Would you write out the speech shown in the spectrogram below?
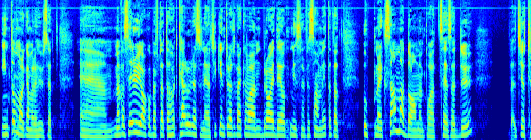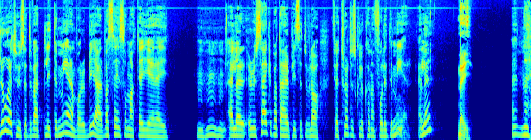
Inte om Morgan vill ha huset. Eh, men vad säger du Jakob efter att ha hört Karo resonera? Tycker inte du att det verkar vara en bra idé, åtminstone för samvetet, att uppmärksamma damen på att säga så här, du, att jag tror att huset är värt lite mer än vad du begär. Vad sägs om att jag ger dig mhm, mhm. Eller är du säker på att det här är priset du vill ha? För jag tror att du skulle kunna få lite mer. Eller? Nej. Nej. nej.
